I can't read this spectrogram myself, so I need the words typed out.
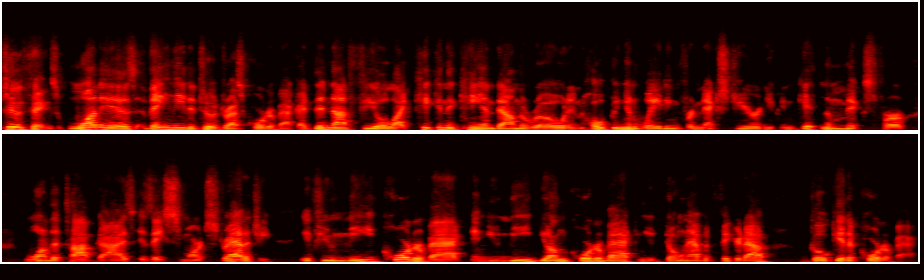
two things. One is they needed to address quarterback. I did not feel like kicking the can down the road and hoping and waiting for next year and you can get in the mix for one of the top guys is a smart strategy. If you need quarterback and you need young quarterback and you don't have it figured out, go get a quarterback.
